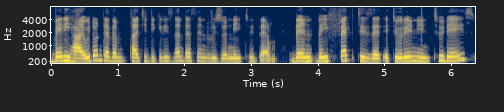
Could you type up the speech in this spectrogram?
very high, we don't tell them 30 degrees, that doesn't resonate with them. Then the effect is that it will rain in two days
